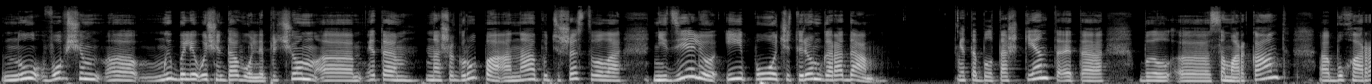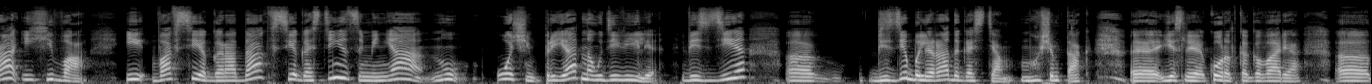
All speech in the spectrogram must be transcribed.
Ну, в общем, э, мы были очень довольны. Причем э, эта наша группа, она путешествовала неделю и по четырем городам. Это был Ташкент, это был э, Самарканд, э, Бухара и Хива. И во всех городах все гостиницы меня, ну, очень приятно удивили. Везде, э, везде были рады гостям. В общем, так, э, если коротко говоря. Э,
